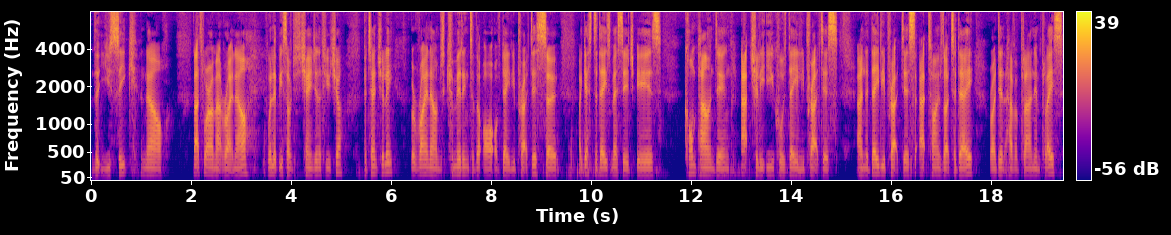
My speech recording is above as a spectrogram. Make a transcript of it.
that you seek. Now, that's where I'm at right now. Will it be subject to change in the future? Potentially. But right now, I'm just committing to the art of daily practice. So I guess today's message is compounding actually equals daily practice. And the daily practice at times like today, where I didn't have a plan in place,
